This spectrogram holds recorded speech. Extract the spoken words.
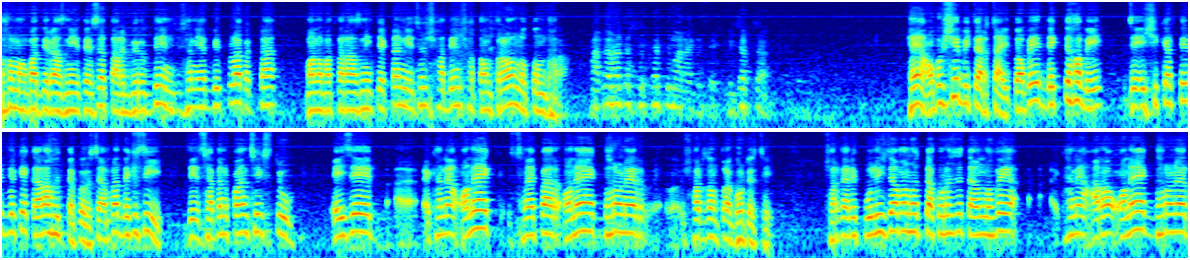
ধর্মবাদী রাজনীতি আছে, তার বিরুদ্ধে ইনসানিয়াত বিপ্লব একটা মানবতা রাজনীতি, একটা নিজস্ব স্বাধীন, স্বতন্ত্র, নতুন ধারা। হ্যাঁ অবশ্যই বিচার চাই, তবে দেখতে হবে যে এই শিক্ষার্থীদেরকে কারা হত্যা করেছে। আমরা দেখেছি যে সেভেন পয়েন্ট সিক্স টু এই যে এখানে অনেক স্নাইপার অনেক ধরনের ষড়যন্ত্র ঘটেছে। সরকারি পুলিশ যেমন হত্যা করেছে, তেমনভাবে এখানে আরও অনেক ধরনের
